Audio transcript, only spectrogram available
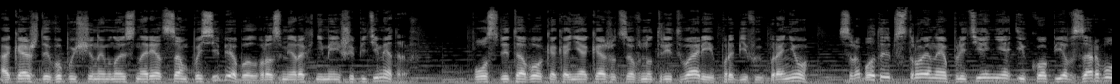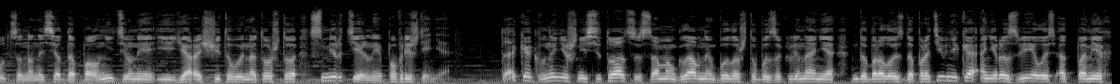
а каждый выпущенный мной снаряд сам по себе был в размерах не меньше пяти метров. После того, как они окажутся внутри твари, пробив их броню, сработает встроенное плетение и копья взорвутся, нанося дополнительные, и я рассчитываю на то, что смертельные повреждения. Так как в нынешней ситуации самым главным было, чтобы заклинание добралось до противника, а не развеялось от помех,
